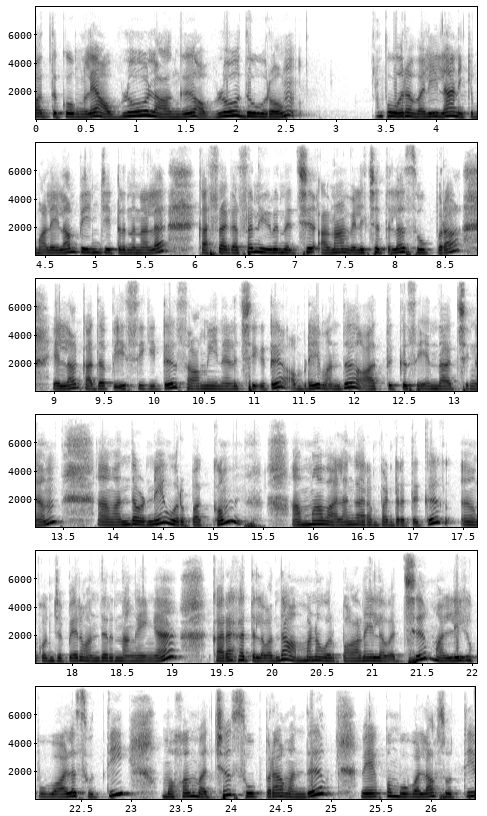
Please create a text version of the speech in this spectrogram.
பார்த்துக்கோங்களேன் அவ்வளோ லாங்கு அவ்வளோ தூரம். போகிற வழியில் அன்றைக்கி மழையெல்லாம் பெஞ்சிட்டு இருந்தனால கசகசன்னு இருந்துச்சு. ஆனால் வெளிச்சத்தில் சூப்பராக எல்லாம் கதை பேசிக்கிட்டு சாமியை நினச்சிக்கிட்டு அப்படியே வந்து ஆற்றுக்கு சேர்ந்தாச்சுங்க. வந்த உடனே ஒரு பக்கம் அம்மாவை அலங்காரம் பண்ணுறதுக்கு கொஞ்சம் பேர் வந்திருந்தாங்க இங்கே. கரகத்தில் வந்து அம்மனை ஒரு பானையில் வச்சு மல்லிகை பூவால் சுற்றி முகம் வச்சு சூப்பராக வந்து வேப்பம் பூவெல்லாம் சுற்றி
